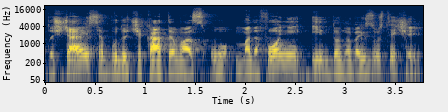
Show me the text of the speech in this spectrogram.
прощаюся. Буду чекати вас у марафоні і до нових зустрічей.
